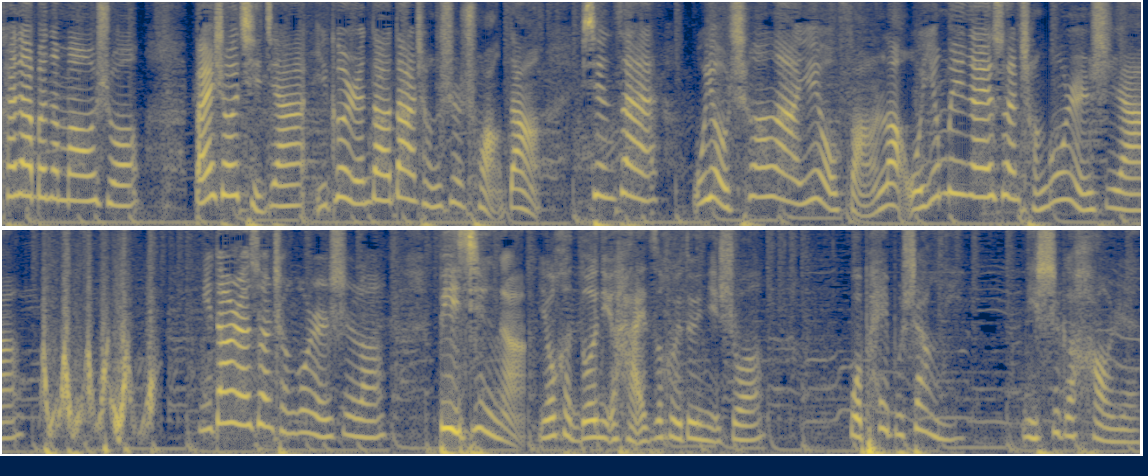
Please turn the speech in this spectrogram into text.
开大奔的猫说：“白手起家，一个人到大城市闯荡，现在我有车了，也有房了，我应不应该算成功人士啊？”你当然算成功人士了。毕竟啊，有很多女孩子会对你说：“我配不上你，你是个好人。”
